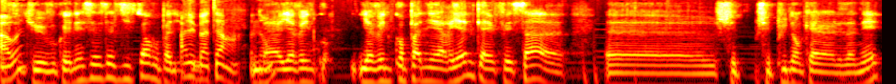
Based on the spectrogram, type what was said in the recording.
Ah ouais si tu, Vous connaissez cette histoire ou pas du ah, tout les bâtards, non. Bah, il y avait une il y avait une compagnie aérienne qui avait fait ça, euh, euh, je sais, sais plus dans quelles années,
